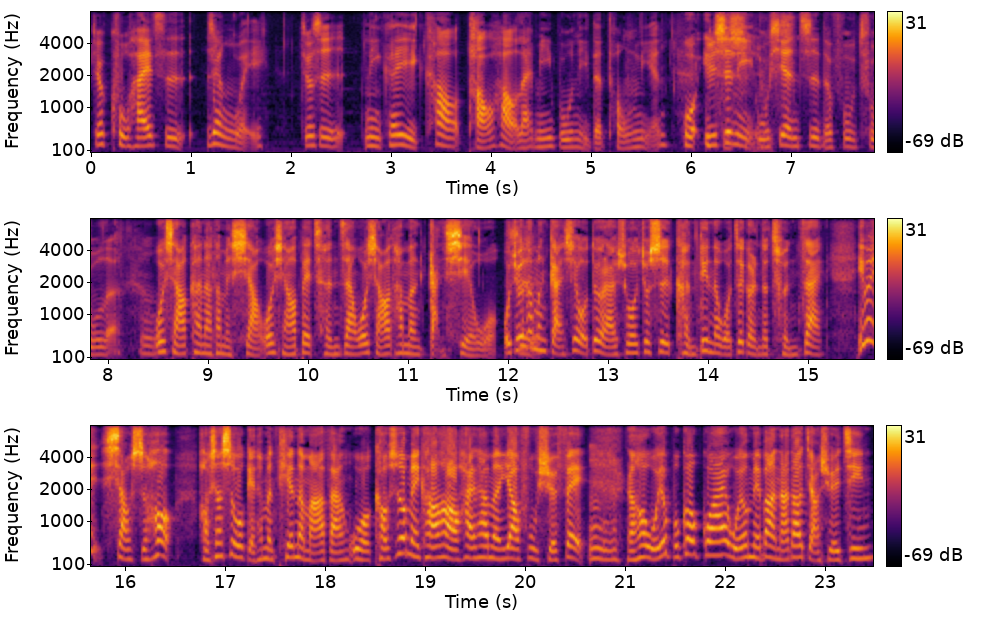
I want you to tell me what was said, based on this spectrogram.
就苦孩子认为，就是你可以靠讨好来弥补你的童年，我于是你无限制的付出了。我想要看到他们笑，我想要被称赞，我想要他们感谢我。我觉得他们感谢我，对我来说就是肯定了我这个人的存在。因为小时候好像是我给他们添了麻烦，我考试都没考好，害他们要付学费。嗯，然后我又不够乖，我又没办法拿到奖学金。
